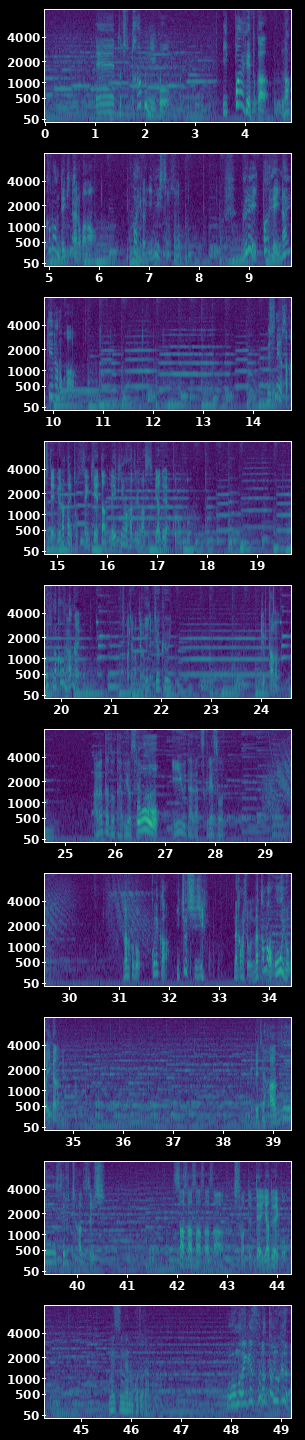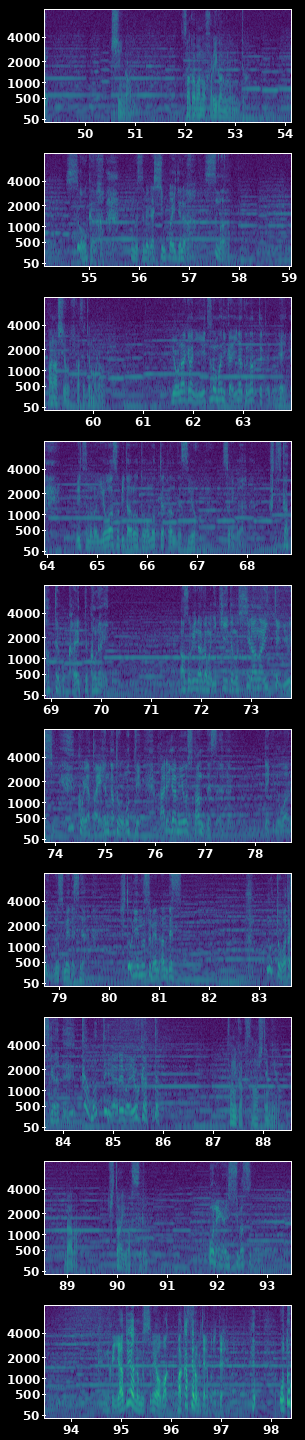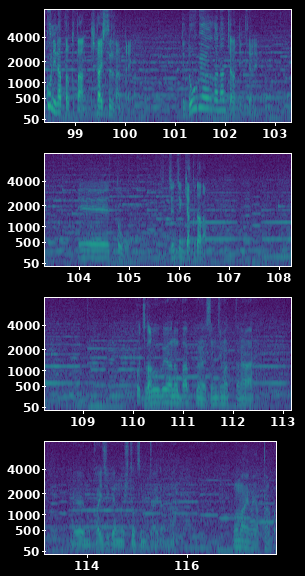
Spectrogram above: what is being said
えー、っとちょっとパブに行こう。一般兵とか仲間できないのかな？一般兵がいねえしそもそも。グレー一般兵いない系なのか？娘を探して夜中に突然消えた礼金を弾みます。宿やコロンボ。こいつ仲間になんないの？ちょ待って待って待って。一曲曲頼む。あなたと旅をすればおお。いい歌が作れそうでなるほど。これか。一応詩人仲間賞。仲間は多い方がいいからね。で別に外せるっちゃ外せるし。さあさあさあさあさあ。ちょっと待って。で宿屋行こ娘のことだな。お前がさらったのか。違う。酒場の張り紙を見たそうか。娘が心配でな。すまん。話を聞かせてもらおう。夜中にいつの間にかいなくなっててね。いつもの夜遊びだろうと思ってたんですよ。それが2日経っても帰ってこない。遊び仲間に聞いても知らないって言うしこりゃ大変だと思って張り紙をしたんです。出来の悪い娘ですが一人娘なんですもっと私が構ってやればよかった。とにかく探してみよう。だが期待はする。なお願いします。うなんか宿屋の娘はわ任せろみたいなこと言って。男になった途端期待するなみたいな。で道具屋がなんちゃらって言ってたよね。えーと全然逆だな。こいつか。道具屋のバッグが死んじまったな例の怪事件の一つみたいだな。お前がやったのか。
